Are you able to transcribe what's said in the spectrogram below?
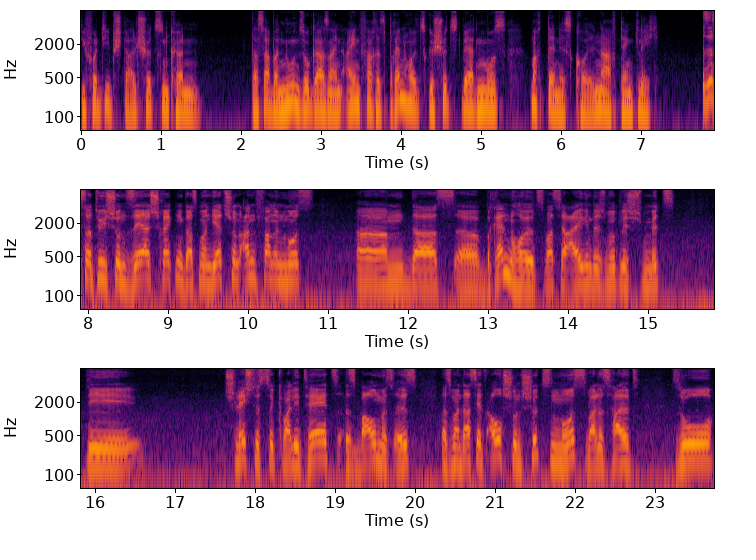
die vor Diebstahl schützen können. Dass aber nun sogar sein einfaches Brennholz geschützt werden muss, macht Dennis Koll nachdenklich. Es ist natürlich schon sehr erschreckend, dass man jetzt schon anfangen muss, ähm, das äh, Brennholz, was ja eigentlich wirklich mit die schlechteste Qualität des Baumes ist, dass man das jetzt auch schon schützen muss, weil es halt so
